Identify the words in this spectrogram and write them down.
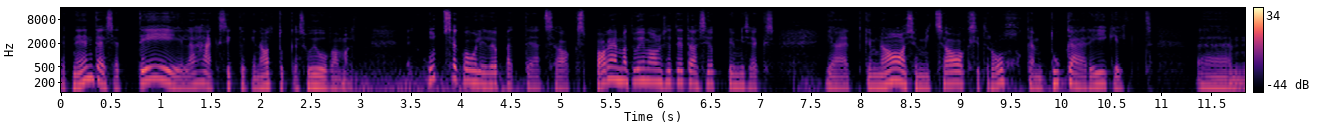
et nende see tee läheks ikkagi natuke sujuvamalt. et kutsekooli lõpetajad saaks paremad võimalused edasiõppimiseks ja et gümnaasiumid saaksid rohkem tuge riigilt Ehm,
